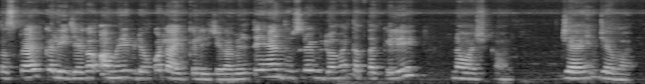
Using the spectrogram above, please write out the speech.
सब्सक्राइब कर लीजिएगा और मेरी वीडियो को लाइक कर लीजिएगा। मिलते हैं दूसरे वीडियो में। तब तक के लिए नमस्कार। जय हिंद, जय भारत।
